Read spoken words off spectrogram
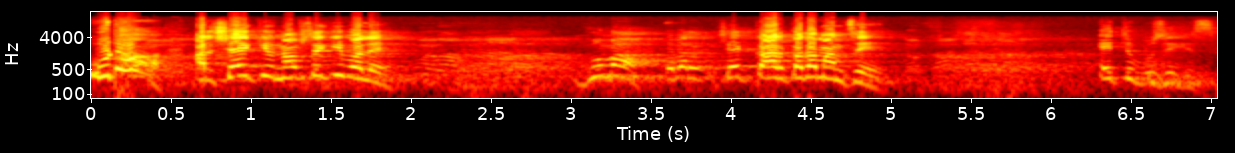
উঠো। আর সে কি, নফসে কি বলে? ঘুমা। এবার সে কার কথা মানছে? এই তো বুঝে গেছে।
